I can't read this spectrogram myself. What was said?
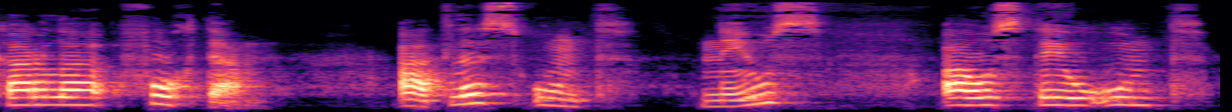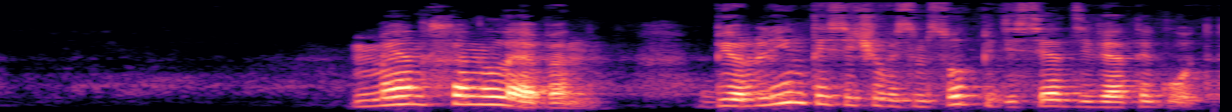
Карла Фохта «Атлес und Neus aus der und Menschenleben», Берлин, 1859 год.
